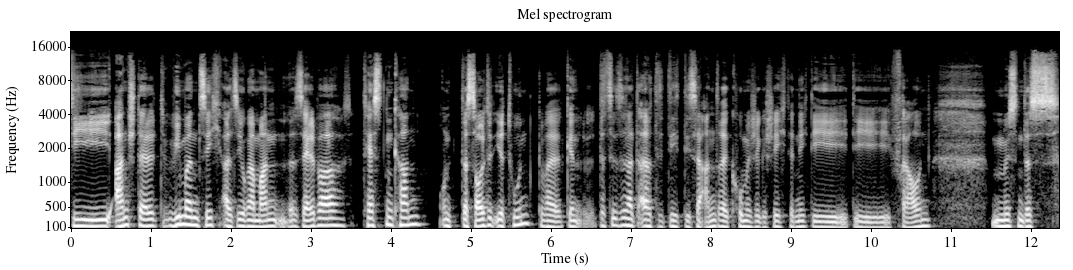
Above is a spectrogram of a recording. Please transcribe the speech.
die anstellt, wie man sich als junger Mann selber testen kann. Und das solltet ihr tun, weil das ist halt also die, diese andere komische Geschichte, nicht? Die, die Frauen müssen das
